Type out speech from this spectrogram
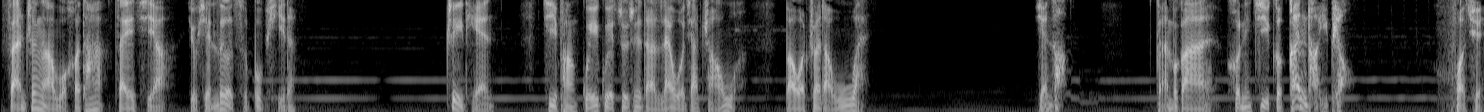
反正啊，我和他在一起啊，有些乐此不疲的。这天，季胖鬼鬼祟祟的来我家找我，把我拽到屋外。燕子，敢不敢和你季哥干他一票？我去，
